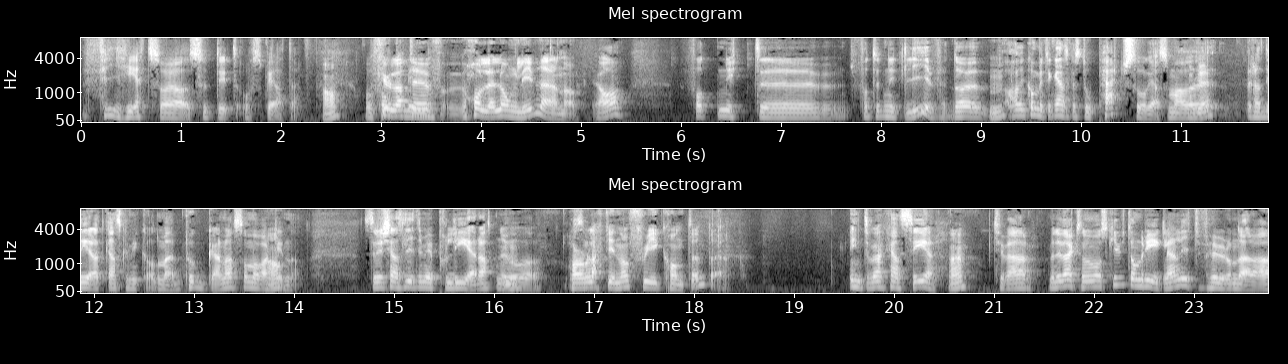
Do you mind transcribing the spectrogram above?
frihet så har jag suttit och spelat det. ja. Och Kul att det min- f- håller långliv där ändå. Ja, fått, nytt, eh, fått ett nytt liv. Det har det kommit en ganska stor patch såg jag som har Mm. Okej. raderat ganska mycket av de här buggarna som har varit Ja. innan. Så det känns lite mer polerat nu Mm. och, Har de lagt in någon free content där? inte vad jag kan se, Nej? tyvärr. Men det verkar som att de har skrivit om reglerna lite för hur de där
